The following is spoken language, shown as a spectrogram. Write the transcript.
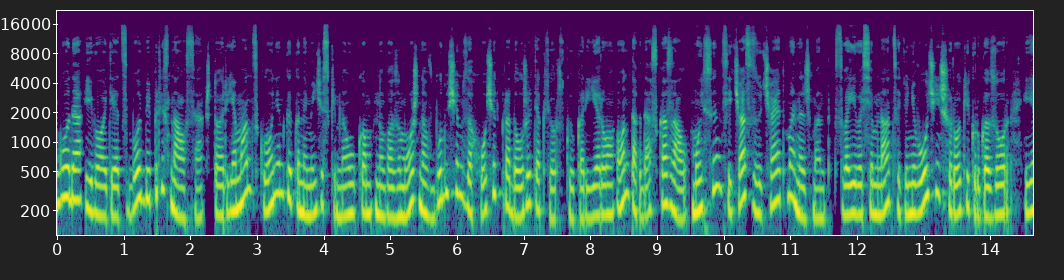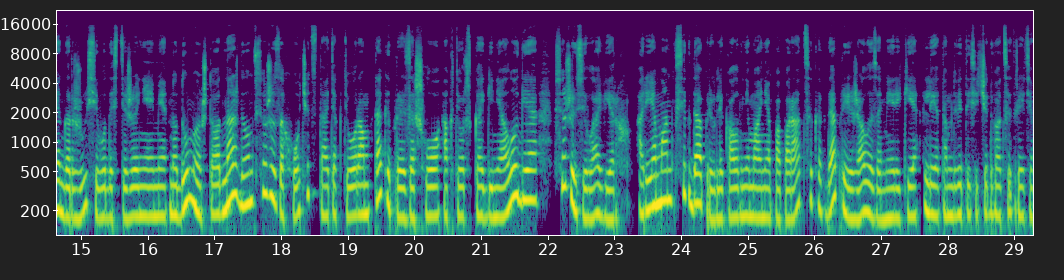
года его отец Бобби признался, что Арьяман склонен к экономическим наукам, но, возможно, в будущем захочет продолжить актерскую карьеру. Он тогда сказал, «Мой сын сейчас изучает менеджмент. В свои 18 у него очень широкий кругозор, и я горжусь его достижениями, но думаю, что однажды он все же захочет стать актером. Так и произошло. Актерская генеалогия Виктория все же взяла верх. Ариаман всегда привлекал внимание папарацци, когда приезжал из Америки. Летом 2023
